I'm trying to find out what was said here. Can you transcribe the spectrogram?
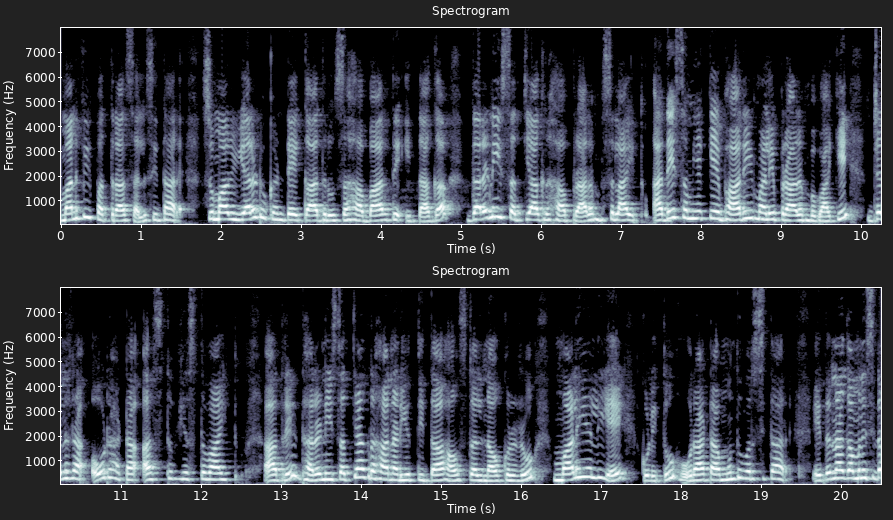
ಮನವಿ ಪತ್ರ ಸಲ್ಲಿಸಿದ್ದಾರೆ. ಸುಮಾರು ಎರಡು ಗಂಟೆ ಕಾದರೂ ಸಹ ಬಾರದೆ ಇದ್ದಾಗ ಧರಣಿ ಸತ್ಯಾಗ್ರಹ ಪ್ರಾರಂಭಿಸಲಾಯಿತು. ಅದೇ ಸಮಯಕ್ಕೆ ಭಾರೀ ಮಳೆ ಪ್ರಾರಂಭವಾಗಿ ಜನರ ಓಡಾಟ ಅಸ್ತವ್ಯಸ್ತವಾಯಿತು. ಆದರೆ ಧರಣಿ ಸತ್ಯಾಗ್ರಹ ನಡೆಯುತ್ತಿದ್ದ ಹಾಸ್ಟೆಲ್ ನೌಕರರು ಮಳೆಯಲ್ಲಿಯೇ ಕುಳಿತು ಹೋರಾಟ ಮುಂದುವರೆಸಿದ್ದಾರೆ. ಇದನ್ನು ಗಮನಿಸಿದ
